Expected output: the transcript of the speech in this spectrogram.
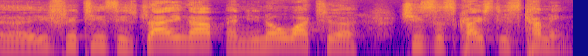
uh, Euphrates is drying up, and you know what? Uh, Jesus Christ is coming.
